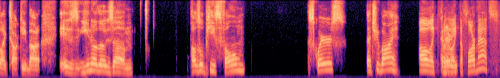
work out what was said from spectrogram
like to talk to you about is you know those um puzzle piece foam squares that you buy oh, like for like the floor mats?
